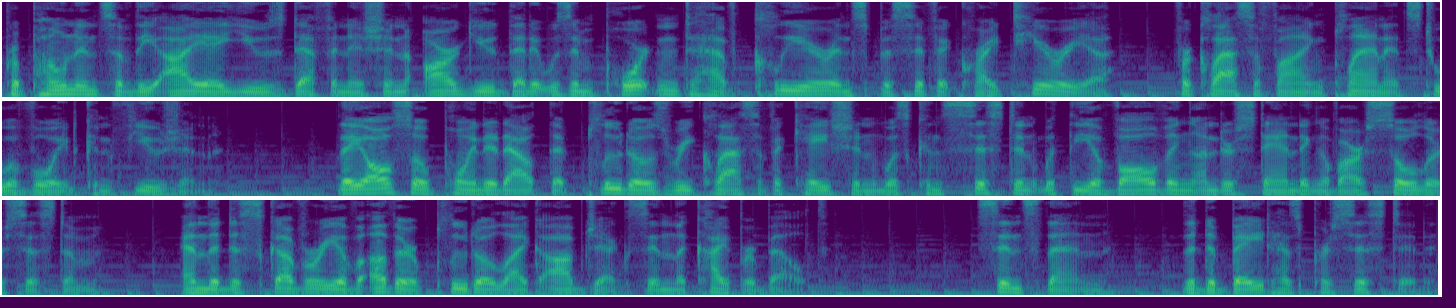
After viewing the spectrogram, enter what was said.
proponents of the IAU's definition argued that it was important to have clear and specific criteria for classifying planets to avoid confusion. They also pointed out that Pluto's reclassification was consistent with the evolving understanding of our solar system and the discovery of other Pluto-like objects in the Kuiper Belt. Since then, the debate has persisted,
